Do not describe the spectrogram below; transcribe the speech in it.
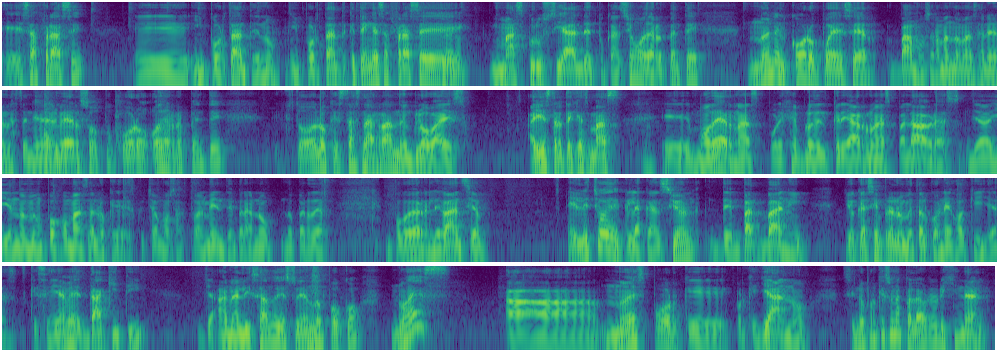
esa frase eh, importante, ¿no? Importante que tenga esa frase más crucial de tu canción o de repente, no en el coro puede ser, vamos, Armando Manzanero las tenía en el verso, tu coro, o de repente todo lo que estás narrando engloba eso. Hay estrategias más eh, modernas, por ejemplo, del crear nuevas palabras, ya yéndome un poco más a lo que escuchamos actualmente para no, no perder un poco de relevancia. El hecho de que la canción de Bad Bunny, yo que siempre lo meto al conejo aquí ya, que se llame Dakiti, ya, analizando y estudiando un poco, no es, uh, no es porque, porque ya, ¿no? Sino porque es una palabra original,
